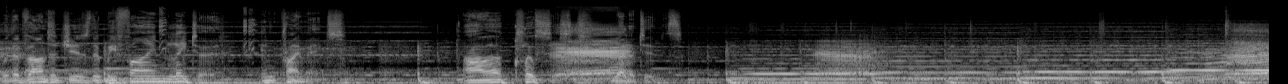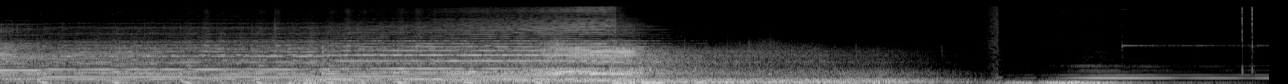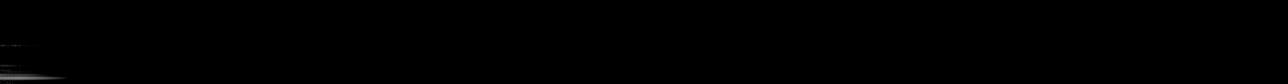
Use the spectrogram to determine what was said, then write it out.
With advantages that we find later in primates, our closest relatives.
